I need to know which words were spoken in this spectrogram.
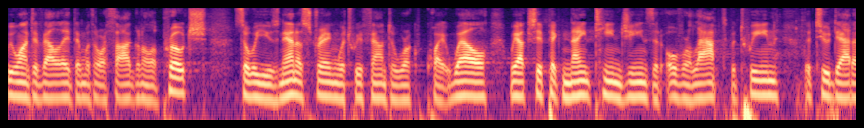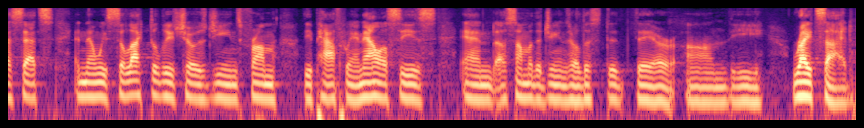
We wanted to validate them with orthogonal approach. So we used NanoString, which we found to work quite well. We actually picked 19 genes that overlapped between the two data sets. And then we selectively chose genes from the pathway analyses. And some of the genes are listed there on the right side.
